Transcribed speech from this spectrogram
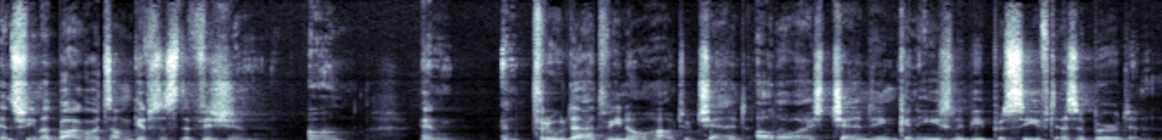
And Srimad Bhagavatam gives us the vision. Uh, and, and through that, we know how to chant. Otherwise, chanting can easily be perceived as a burden.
